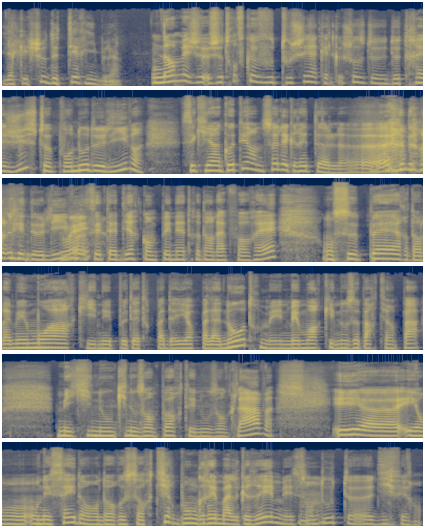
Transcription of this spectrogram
Il y a quelque chose de terrible. Non, mais je, trouve que vous touchez à quelque chose de, très juste pour nos deux livres. C'est qu'il y a un côté Hansel et Gretel euh, mhm. dans les deux livres. C'est-à-dire qu'on pénètre dans la forêt, on se perd dans la mémoire qui n'est peut-être pas d'ailleurs pas la nôtre, mais une mémoire qui ne nous appartient pas, mais qui nous, qui nous emporte et nous enclave. Et, euh, et on, on, essaye d'en ressortir bon gré, mal gré, mais sans mhm. doute euh, différent.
